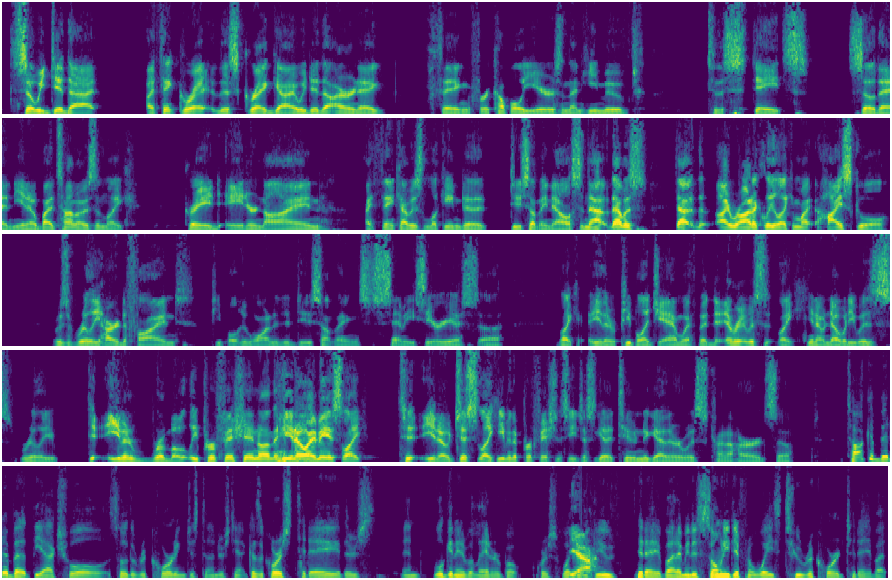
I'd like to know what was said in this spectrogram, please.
so we did that I think Greg, this Greg guy, we did the Iron Egg thing for a couple of years, and then he moved to the states. So then, you know, by the time I was in like grade eight or nine, I think I was looking to do something else, and that that was that. Ironically, like in my high school, it was really hard to find people who wanted to do something semi-serious, uh, like either people I jam with, but it was like you know nobody was really even remotely proficient on the. You know, I mean, it's like to you know just like even the proficiency just to get a tune together was kind of hard so talk a bit about the actual so the recording just to understand because of course today there's and we'll get into it later but of course what Yeah. you do today but i mean there's so many different ways to record today but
